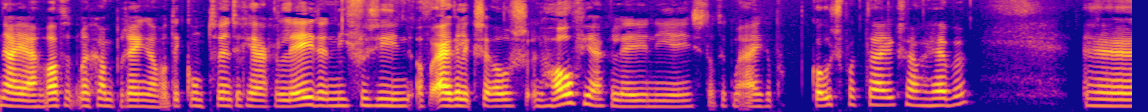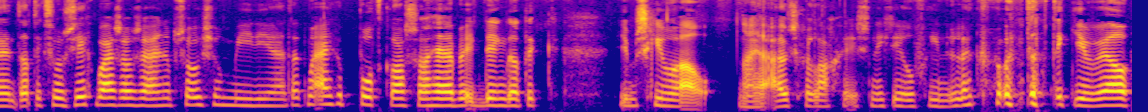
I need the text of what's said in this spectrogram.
nou ja, wat het me gaat brengen. Want ik kon twintig jaar geleden niet voorzien, of eigenlijk zelfs een half jaar geleden niet eens, dat ik mijn eigen coachpraktijk zou hebben. Uh, dat ik zo zichtbaar zou zijn op social media. Dat ik mijn eigen podcast zou hebben. Ik denk dat ik je misschien wel, nou ja, uitgelachen is niet heel vriendelijk. dat ik je wel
